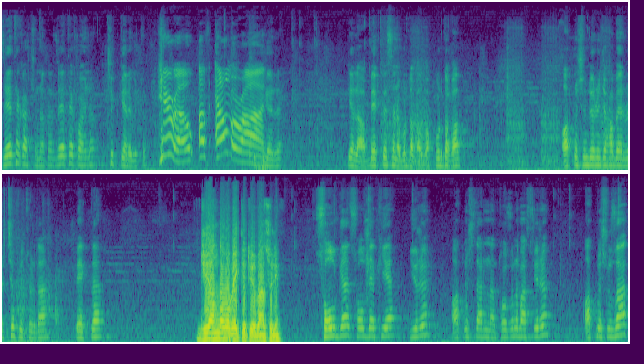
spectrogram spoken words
ZT kaç şuna da. ZT oyna. Çık geri bir tur. Hero of Elmerod. Geri. Gel abi beklesene burada kal bak burada kal. 60'ın dönünce haber ver çık bir tur daha. Bekle. Cihan Baba bekletiyor ben söyleyeyim. Sol gel sol depiye yürü. 60'larından tozunu bas yürü. 60 uzat.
